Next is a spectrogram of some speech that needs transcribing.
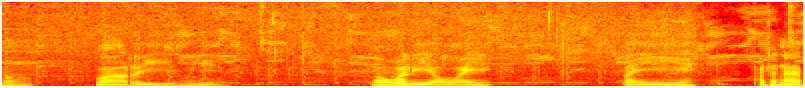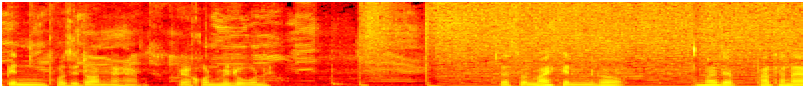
ลอกวารีเมื่อกี้ลอกวารีเอาไว้ ไปพัฒนาเป็นโพไซดอนนะครับเผื่อคนไม่รู้นะแต่ส่วนมากเห็นก็น่าจะพัฒนา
